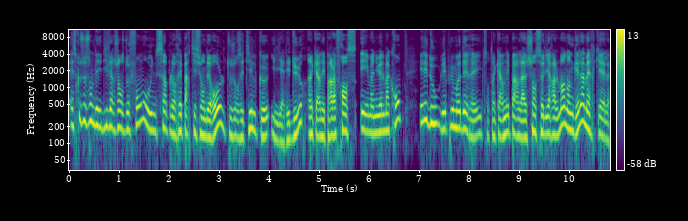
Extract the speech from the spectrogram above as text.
Est-ce que ce sont des divergences de fond ou une simple répartition des rôles? Toujours est-il qu'il y a des durs, incarnés par la France et Emmanuel Macron, et les doux, les plus modérés, ils sont incarnés par la chancelière allemande Angela Merkel.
